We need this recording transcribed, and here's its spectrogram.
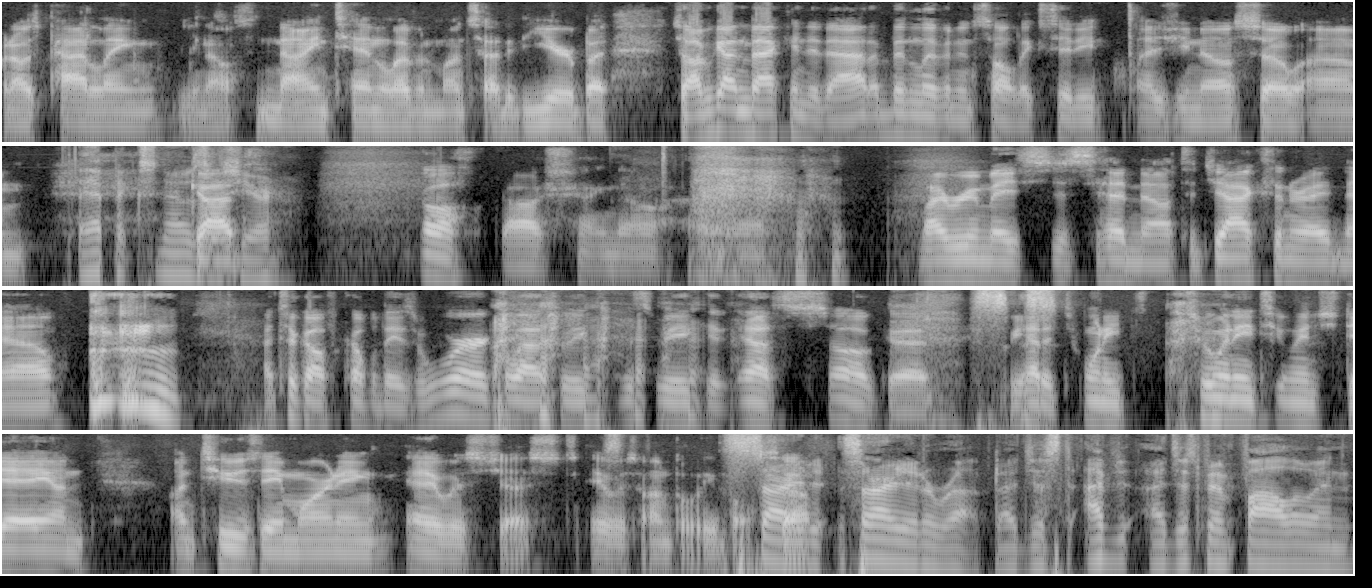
when I was paddling, you know, nine, ten, eleven months out of the year. But so I've gotten back into that. I've been living in Salt Lake City, as you know. So um, epic snows got, this year. Oh gosh, I know. I know. My roommate's just heading out to Jackson right now. I took off a couple days of work last week. This week, it, yeah, so good. We had a 20, 22 inch day on on Tuesday morning. It was just it was unbelievable. Sorry, so, to, sorry to interrupt. I just I've I just been following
